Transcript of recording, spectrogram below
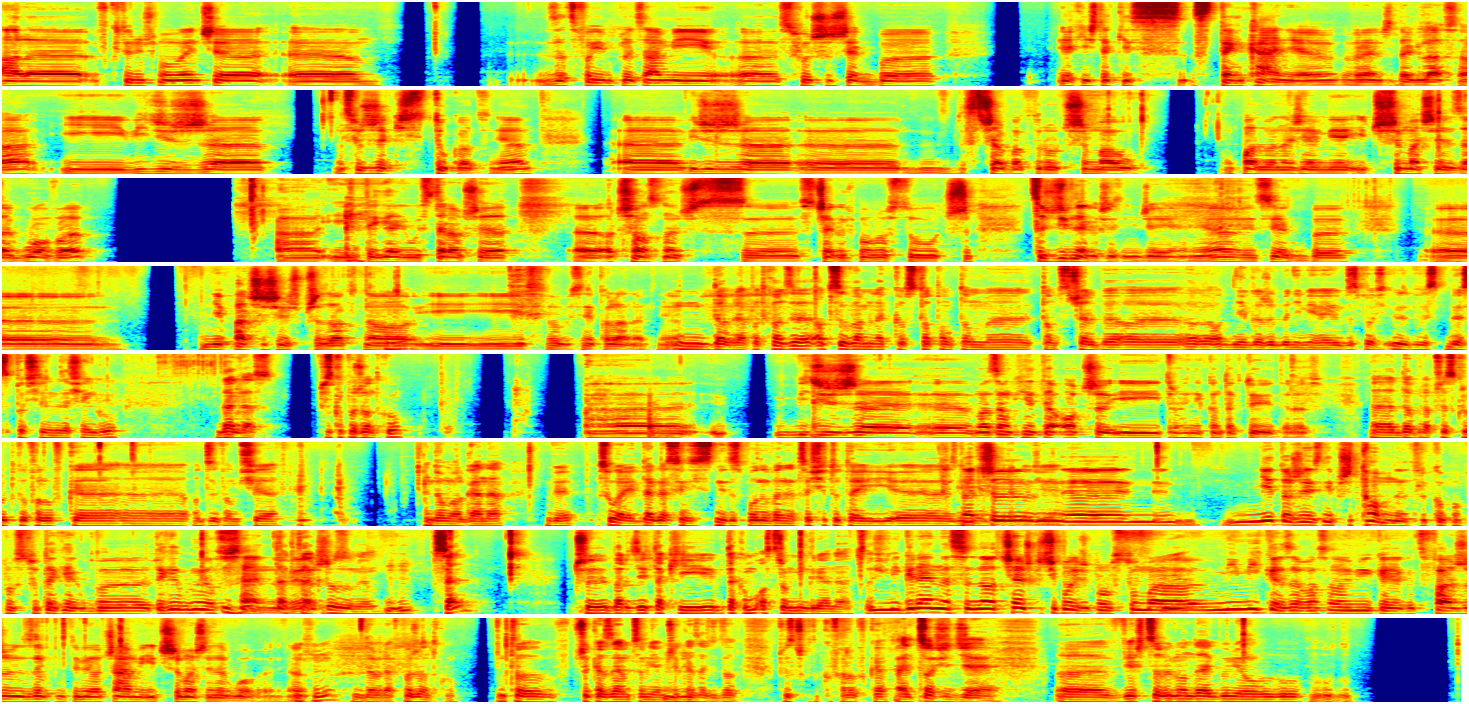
Ale w którymś momencie za twoimi plecami e, słyszysz jakby jakieś takie stękanie wręcz Douglasa i widzisz, że słyszysz jakiś stukot, nie? E, widzisz, że e, strzelba, którą trzymał, upadła na ziemię i trzyma się za głowę. E, I tak jakby starał się e, otrząsnąć z, z czegoś po prostu. Trzy, coś dziwnego się z nim dzieje, nie? Więc jakby e, nie patrzy się już przez okno Mhm. i, i jest wobec na kolanach, nie? Mm, Dobra, podchodzę, odsuwam lekko stopą tą, e, tą strzelbę e, od niego, żeby nie miał jej w bezpo- bez- bezpośrednim zasięgu. Douglas, wszystko w porządku? E, widzisz, że e, ma zamknięte oczy i trochę nie kontaktuje teraz. E, dobra, przez krótkofalówkę e, odzywam się do Morgana. Mówię, słuchaj, Douglas jest niedysponowany, co się tutaj e, z nim Znaczy, e, nie to, że jest nieprzytomny, tylko po prostu tak jakby, tak jakby miał sen, tak, wiesz? tak, rozumiem. Mhm. Sen? Czy bardziej taki, taką ostrą migrenę? Coś? Migrenę, no ciężko ci powiedzieć, po prostu ma mimikę, zaawansowaną mimikę jak twarzy z zamkniętymi oczami i trzyma się za głowę. Mhm. Dobra, w porządku. No To przekazałem, co miałem Mhm. przekazać do, przez krótkofalówkę. Ale co się dzieje? E, wiesz, co wygląda jakby miał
